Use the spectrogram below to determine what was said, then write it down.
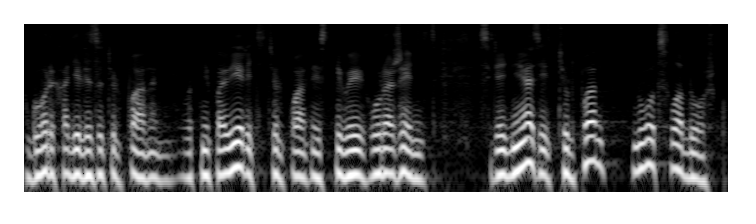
в горы ходили за тюльпанами. Вот не поверите, тюльпан, если вы уроженец Средней Азии, тюльпан, ну вот с ладошку.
